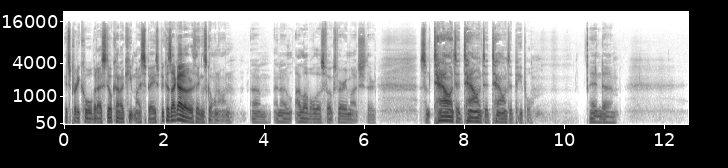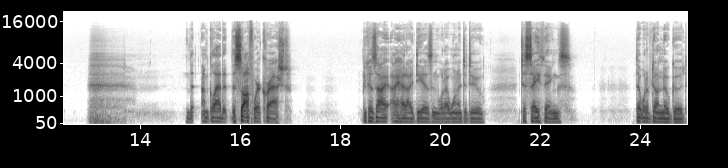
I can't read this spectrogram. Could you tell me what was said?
it's pretty cool, but I still kind of keep my space because I got other things going on. Um, and I, I love all those folks very much. They're some talented, talented, talented people. And um, I'm glad that the software crashed because I, I had ideas and what I wanted to do to say things that would have done no good.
